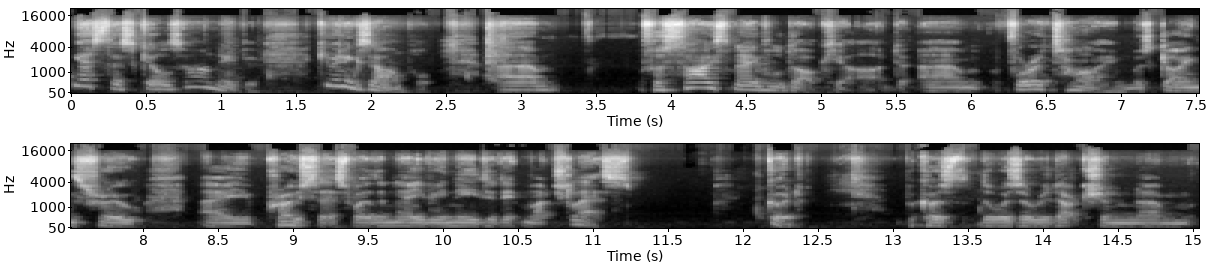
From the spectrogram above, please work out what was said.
yes, their skills are needed. Give you an example. Um, Rosyth Naval Dockyard, um, for a time, was going through a process where the Navy needed it much less. Good, because there was a reduction um,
